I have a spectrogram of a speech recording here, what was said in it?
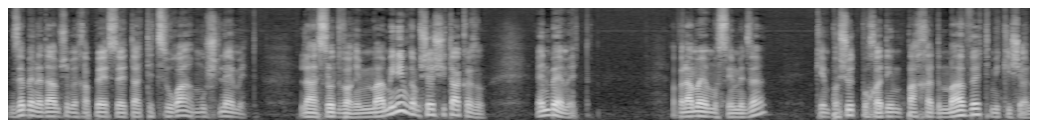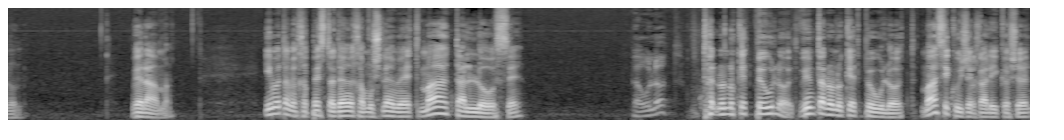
זה בן אדם שמחפש את התצורה המושלמת לעשות דברים. מאמינים גם שיש שיטה כזו. אין באמת. אבל למה הם עושים את זה? כי הם פשוט פוחדים פחד מוות מכישלון. ולמה? אם אתה מחפש את הדרך המושלמת, מה אתה לא עושה? פעולות? אתה לא נוקט פעולות. ואם אתה לא נוקט פעולות, מה הסיכוי שלך להיכשל?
